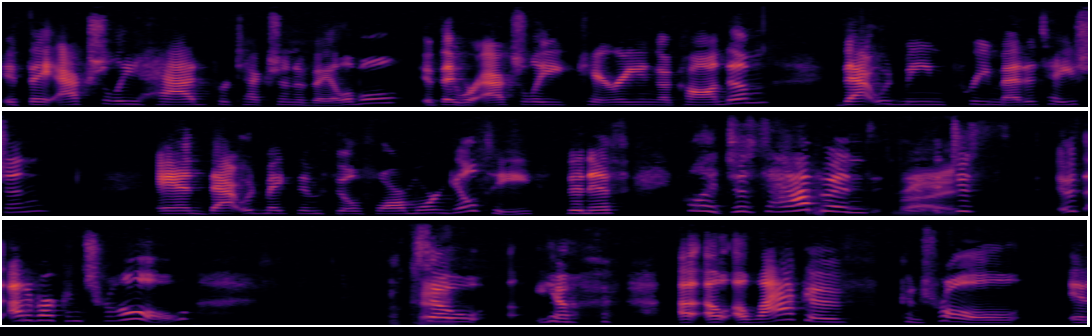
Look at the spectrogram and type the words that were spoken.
if they actually had protection available, if they were actually carrying a condom, that would mean premeditation. And that would make them feel far more guilty than if, well, it just happened. It- Right. It just, it was out of our control. Okay. So, you know, a, a- a lack of control in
